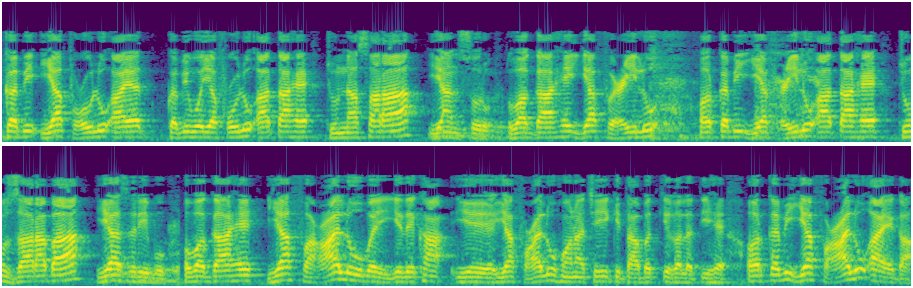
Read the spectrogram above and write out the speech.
کبھی یف علو آیت کبھی وہ یفعلو آتا ہے جو نسرا ینصر و گاہے یفعلو، اور کبھی یفعلو آتا ہے جو زاربا یزربو و گاہے یفعلو بھائی، یہ دیکھا، یہ یفعلو ہونا چاہیے کتابت کی غلطی ہے، اور کبھی یفعلو آئے گا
